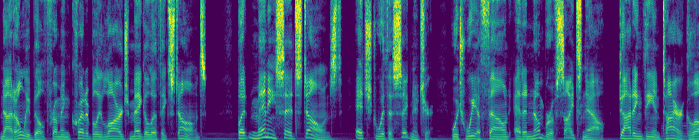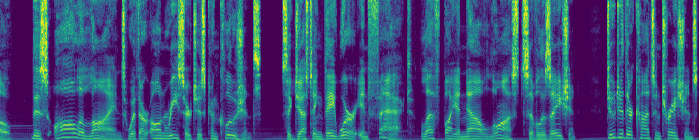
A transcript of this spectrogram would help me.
not only built from incredibly large megalithic stones, but many said stones etched with a signature, which we have found at a number of sites now, dotting the entire globe. This all aligns with our own research's conclusions, suggesting they were in fact left by a now lost civilization due to their concentrations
